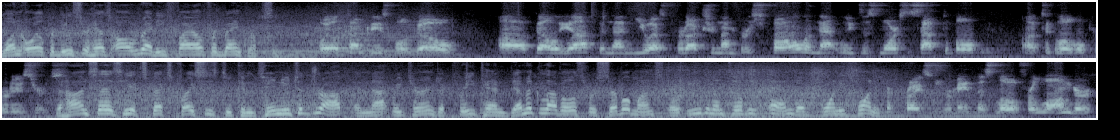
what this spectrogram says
One oil producer has already filed for bankruptcy. Oil companies will go uh, belly up, and then U.S. production numbers fall, and that leaves us more susceptible uh, to global producers. DeHaan says he expects prices to continue to drop and not return to pre-pandemic levels for several months or even until the end of 2020. If prices remain this low for longer,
